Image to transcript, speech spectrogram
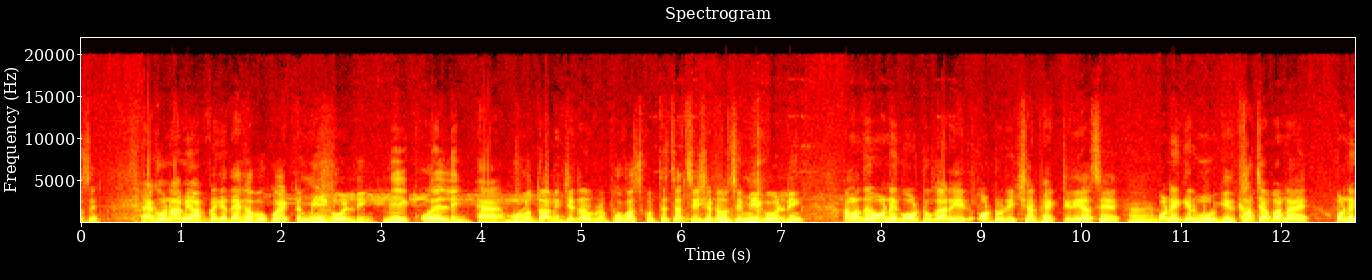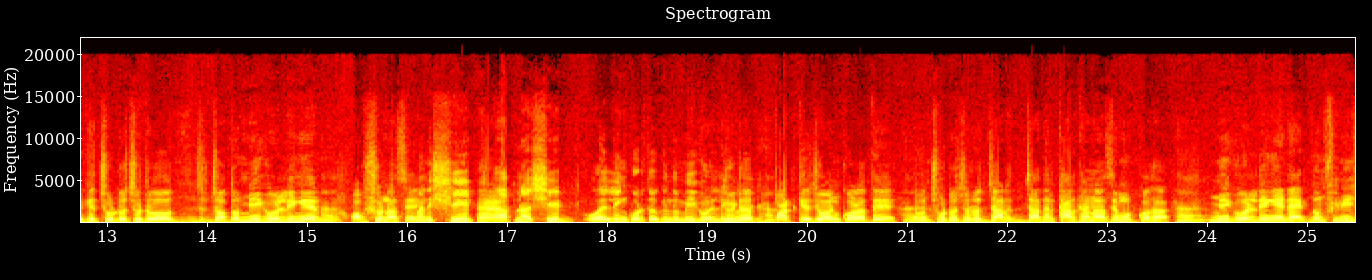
আছে। হ্যাঁ। এখন আমি আপনাকে দেখাবো কয়েকটা মিগ ওয়েল্ডিং মিগ ওয়েল্ডিং হ্যাঁ মূলত আমি যেটার উপরে ফোকাস করতে চাচ্ছি সেটা হচ্ছে মিগ ওয়েল্ডিং আমাদের অনেক অটো গাড়ির অটো রিক্সার ফ্যাক্টরি আছে হ্যাঁ, হ্যাঁ। অনেকের মুরগির খাঁচা বানায় অনেকে ছোট ছোট যত মিগ ওয়েল্ডিং এর হ্যাঁ। অপশন আছে মানে শীট হ্যাঁ। আপনার শীট ওয়েল্ডিং করতেও কিন্তু মিগ ওয়েল্ডিং দুইটা হ্যাঁ। পার্টকে জয়েন করাতে এবং ছোট ছোট যার যাদের কারখানা আছে মোট কথা হ্যাঁ, হ্যাঁ। মিগ ওয়েল্ডিং এটা একদম ফিনিশ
